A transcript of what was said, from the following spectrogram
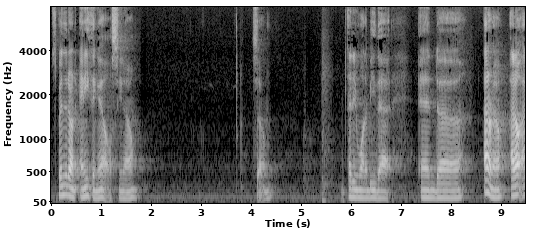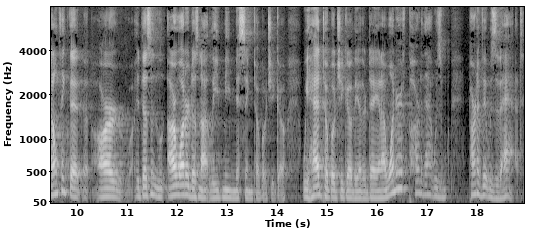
Spend it on anything else, you know? So, I didn't want to be that. And, uh, I don't know. I don't. I don't think that our it doesn't. Our water does not leave me missing Topo Chico. We had Topo Chico the other day, and I wonder if part of that was part of it was that.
